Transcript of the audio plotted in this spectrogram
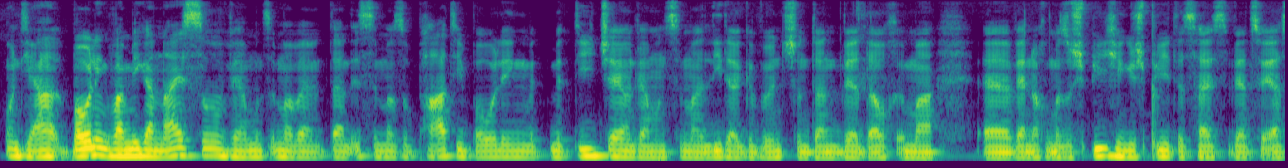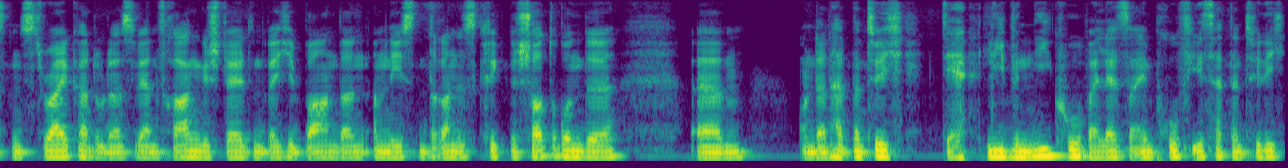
und ja, Bowling war mega nice so. Wir haben uns immer beim, dann ist immer so Party-Bowling mit, mit DJ und wir haben uns immer Lieder gewünscht und dann wird auch immer, äh, werden auch immer so Spielchen gespielt. Das heißt, wer zuerst einen Strike hat oder es werden Fragen gestellt und welche Bahn dann am nächsten dran ist, kriegt eine Shotrunde. Ähm, und dann hat natürlich der liebe Nico, weil er so ein Profi ist, hat natürlich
